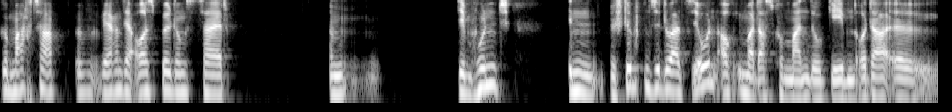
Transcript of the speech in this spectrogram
gemacht habe äh, während der Ausbildungszeit, ähm, dem Hund in bestimmten Situationen auch immer das Kommando geben oder äh,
